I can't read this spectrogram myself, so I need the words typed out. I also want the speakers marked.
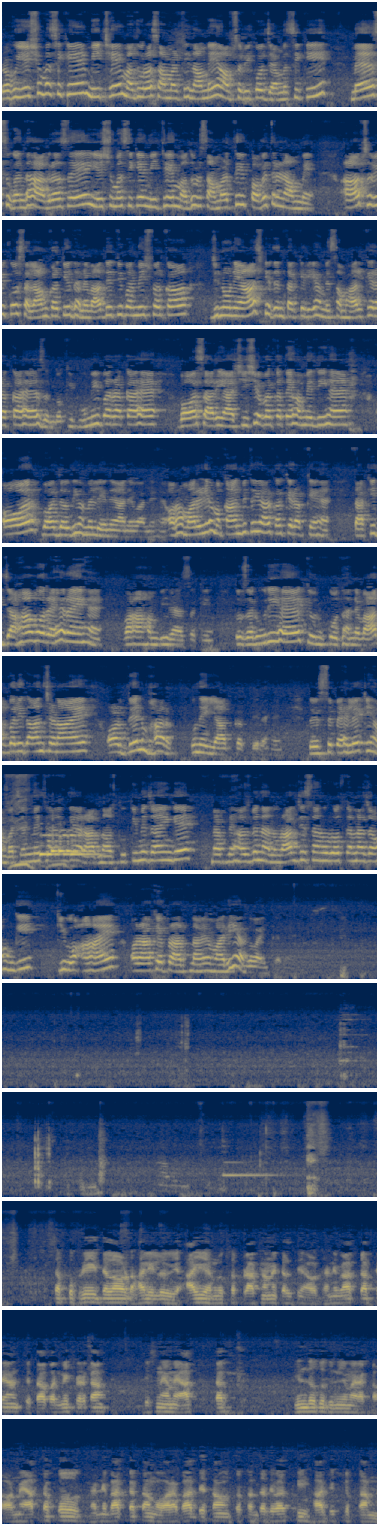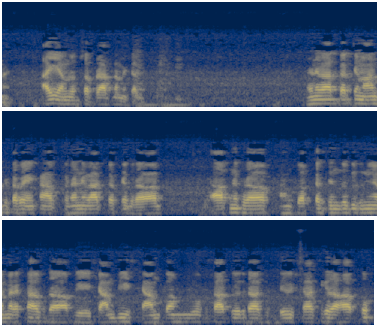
Speaker 1: प्रभु यीशु मसीह के मीठे, मधुर सामर्थ्य नाम में आप सभी को जय मसीह की। मैं सुगंधा आगरा से यीशु मसीह के मीठे, मधुर, सामर्थ्य, पवित्र नाम में आप सभी को सलाम करती हूँ, धन्यवाद देती हूँ परमेश्वर का, जिन्होंने आज के दिन तक के लिए हमें संभाल के रखा है, जिंदों की भूमि पर रखा है, बहुत सारी आशीष, बरकतें हमें दी हैं और बहुत जल्दी हमें लेने आने वाले हैं और हमारे लिए मकान भी तैयार करके रखे हैं, ताकि जहाँ वो रह रहे हैं, वहाँ हम भी रह सकें। तो ज़रूरी है कि उनको धन्यवाद बलिदान चढ़ाएँ और दिन भर उन्हें याद करते रहें। तो इससे पहले कि हम वचन में जाएँगे, आराधना स्तुति में जाएँगे, मैं अपने हस्बैंड अनुराग जी से अनुरोध करना चाहूँगी कि वो आए और आके प्रार्थना में हमारी अगुवाई करें।
Speaker 2: सबको प्रेज द लॉर्ड, हालेलुया। आइए हम लोग सब प्रार्थना में चलते हैं और धन्यवाद करते हैं पिता परमेश्वर का, जिसने हमें आज तक हिंदू को, दुनिया में रखा। और मैं आप सबको धन्यवाद करता हूँ, मुबारकबाद देता हूँ स्वतंत्र दिवस की हार्दिक शुभकामनाएँ। आइए हम लोग सब प्रार्थना में चलते धन्यवाद करते मान से तब आपको धन्यवाद करते खुदा, आपने खुदा, हमको अब तक ज़िंदगी की दुनिया में रखा। खुदा, आप ये शाम भी इस शाम को हम लोगों के साथ हुए। खुदा विश्वास खुदा, आपको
